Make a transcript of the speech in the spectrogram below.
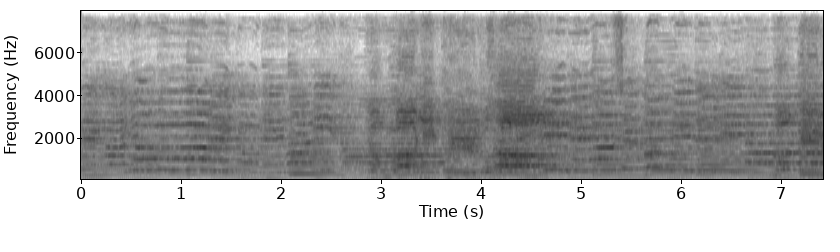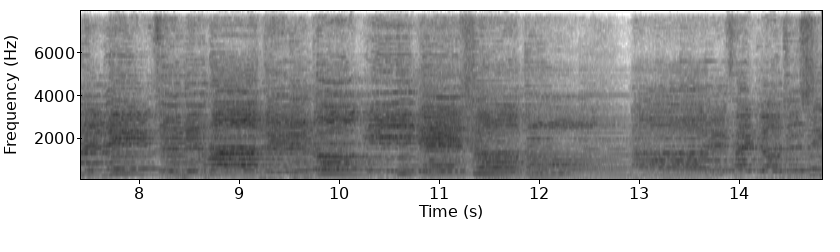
내가 여호와를 노래하리라. 영광이 불도다 높이 들리 주님 하늘 높이 계셔도 나를 살펴주시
